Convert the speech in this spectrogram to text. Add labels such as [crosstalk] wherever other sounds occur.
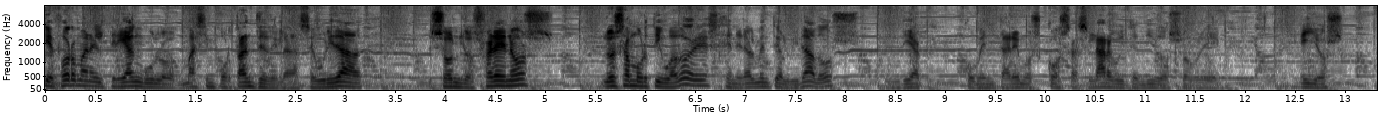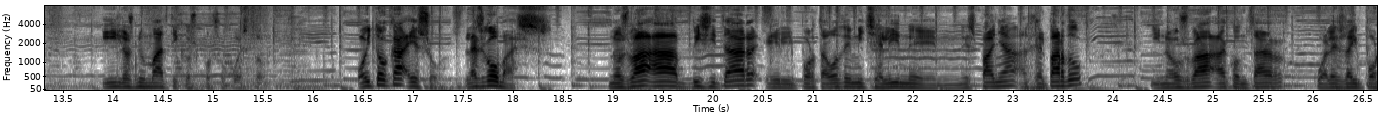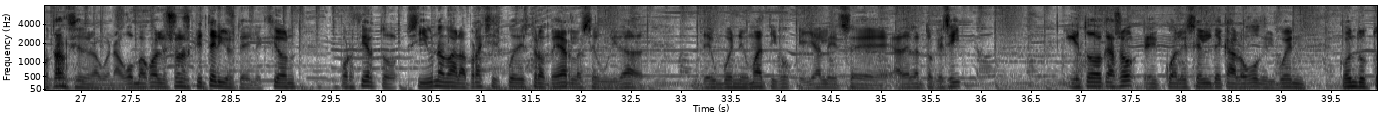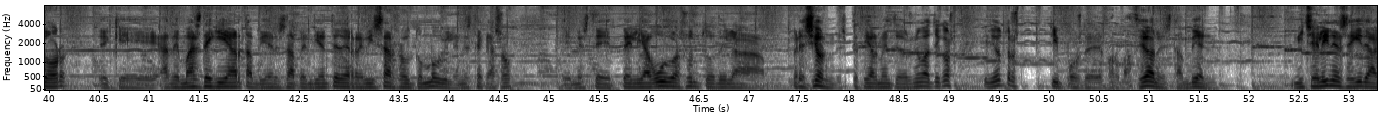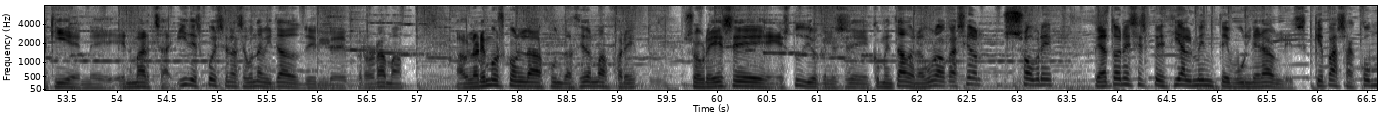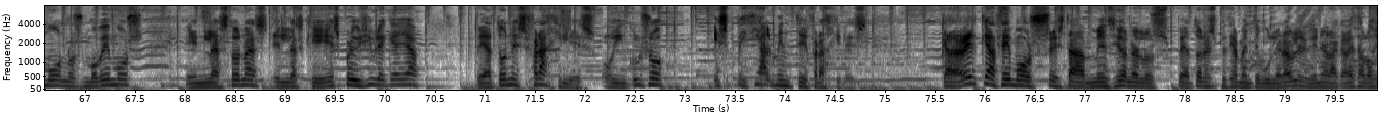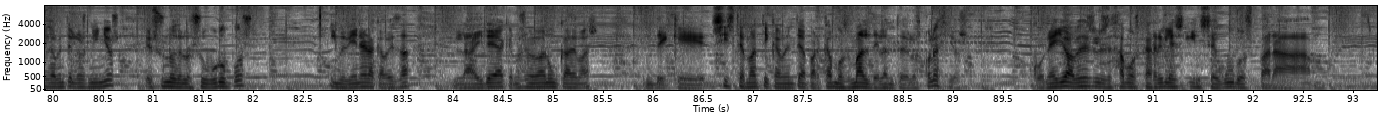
Que forman el triángulo más importante de la seguridad son los frenos, los amortiguadores, generalmente olvidados. Un día comentaremos cosas largo y tendido sobre ellos. Y los neumáticos, por supuesto. Hoy toca eso, las gomas. Nos va a visitar el portavoz de Michelin en España, Ángel Pardo, y nos va a contar cuál es la importancia de una buena goma, cuáles son los criterios de elección. Por cierto, si una mala praxis puede estropear la seguridad de un buen neumático, que ya les eh, adelanto que sí, y en todo caso, eh, cuál es el decálogo del buen conductor eh, que además de guiar también está pendiente de revisar su automóvil, en este caso, en este peliagudo asunto de la presión, especialmente de los neumáticos, y de otros tipos de deformaciones también. Michelin enseguida aquí en, eh, en, marcha. Y después, en la segunda mitad del eh, programa, hablaremos con la Fundación Mafre sobre ese estudio que les he comentado en alguna ocasión sobre peatones especialmente vulnerables. ¿Qué pasa? ¿Cómo nos movemos en las zonas en las que es previsible que haya peatones frágiles o incluso especialmente frágiles? Cada vez que hacemos esta mención a los peatones especialmente vulnerables, viene a la cabeza, lógicamente, los niños, es uno de los subgrupos y me viene a la cabeza la idea, que no se me va nunca además, de que sistemáticamente aparcamos mal delante de los colegios. Con ello a veces les dejamos carriles inseguros para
